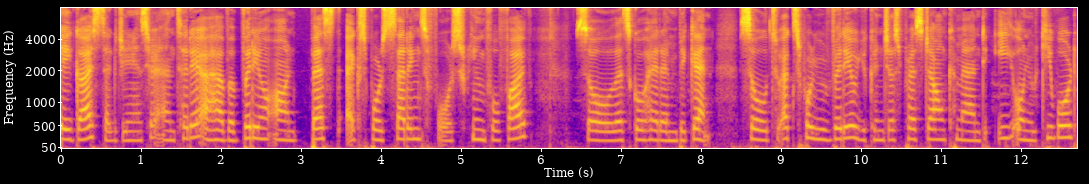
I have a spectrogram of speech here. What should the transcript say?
Hey guys, Tech Genius here and today I have a video on best export settings for ScreenFlow 5. So let's go ahead and begin. So to export your video you can just press down command E on your keyboard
